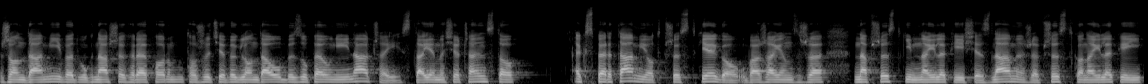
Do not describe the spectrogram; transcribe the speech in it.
rządami, według naszych reform, to życie wyglądałoby zupełnie inaczej. Stajemy się często ekspertami od wszystkiego, uważając, że na wszystkim najlepiej się znamy, że wszystko najlepiej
